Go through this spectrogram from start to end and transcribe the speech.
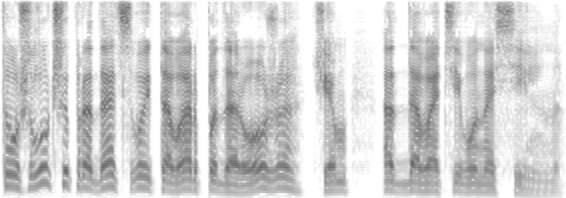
то уж лучше продать свой товар подороже, чем отдавать его насильно.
